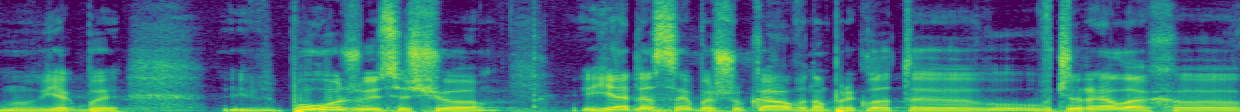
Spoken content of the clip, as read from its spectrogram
ну, якби погоджуюся, що я для себе шукав, наприклад, е, в джерелах. е,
